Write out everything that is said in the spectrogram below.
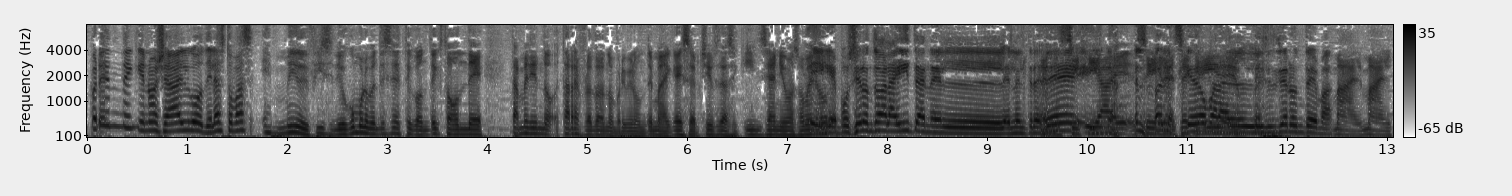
que no haya algo. The Last of Us es medio difícil. Digo, ¿cómo lo metes en este contexto donde está metiendo, está reflotando primero un tema de Kaiser Chiefs de hace 15 años más o menos? Y que pusieron toda la guita en el, en el 3D En el CGI, y no, sí, no en el les quedó para de- licenciar un tema. Mal, mal.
